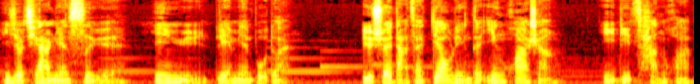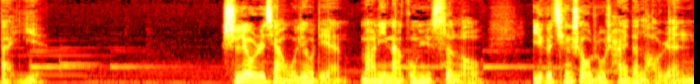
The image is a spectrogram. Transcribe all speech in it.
一九七二年四月，阴雨连绵不断，雨水打在凋零的樱花上，一地残花败叶。十六日下午六点，玛丽娜公寓四楼，一个清瘦如柴的老人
